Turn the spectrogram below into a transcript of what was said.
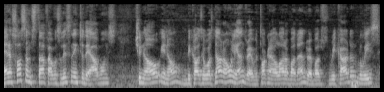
and I saw some stuff. I was listening to the albums to know, you know, because it was not only Andre. We're talking a lot about Andre, but Ricardo, Luis,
